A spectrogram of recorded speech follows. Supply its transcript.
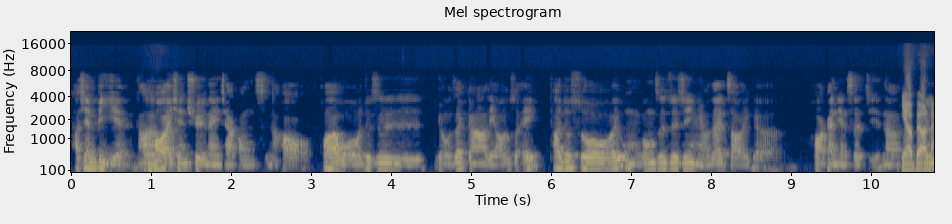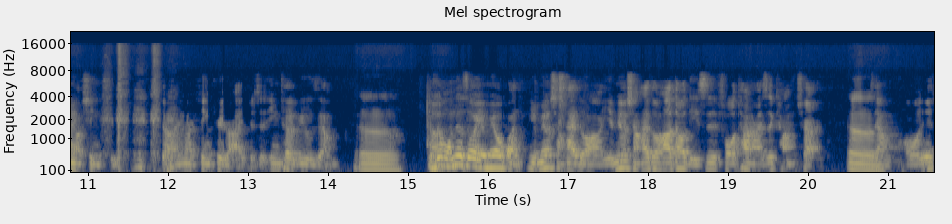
他先毕业，然后后来先去那一家公司，然后后来我就是有在跟他聊，就说哎，他就说哎，我们公司最近有在找一个画概念设计，那你要不要来有没有兴趣？对啊，有没有兴趣来就是 interview 这样？嗯可是我那时候也没有管，也没有想太多啊，也没有想太多，他到底是 full time 还是 contract。嗯这样，我就想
